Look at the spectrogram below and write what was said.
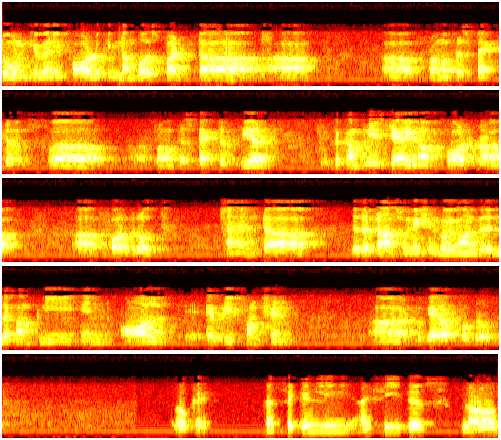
don't give any forward-looking numbers, but uh, uh, from a perspective, uh, from a perspective, we are the company is gearing up for uh, uh, for growth, and uh, there's a transformation going on within the company in all every function uh, to gear up for growth. Okay. But secondly, I see there's a lot of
